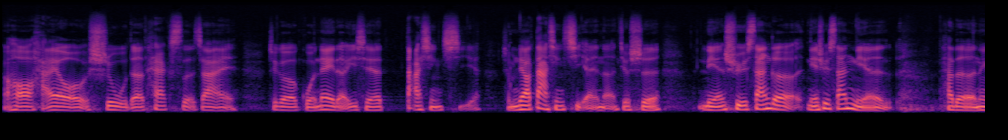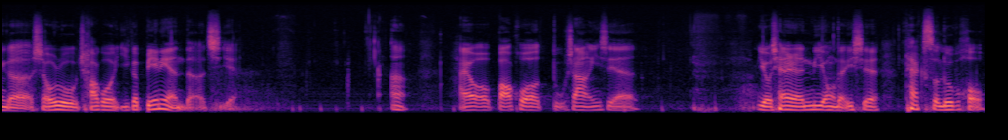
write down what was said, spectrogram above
然后还有十五的 tax 在这个国内的一些大型企业。什么叫大型企业呢？就是连续三个连续三年，它的那个收入超过一个 billion 的企业。嗯，还有包括赌上一些有钱人利用的一些 tax loophole，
